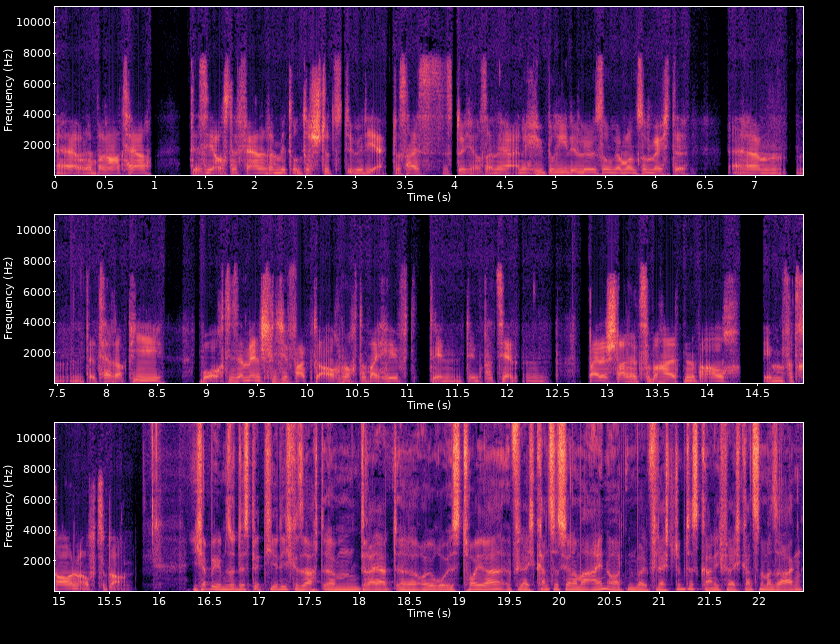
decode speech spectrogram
äh, oder Berater, der sie aus der Ferne damit unterstützt über die App. Das heißt, es ist durchaus eine, eine hybride Lösung, wenn man so möchte, ähm, der Therapie, wo auch dieser menschliche Faktor auch noch dabei hilft, den, den Patienten bei der Stange zu behalten, aber auch eben Vertrauen aufzubauen. Ich habe eben so despektierlich gesagt, ähm, 300 äh, Euro ist teuer. Vielleicht kannst du es ja nochmal einordnen, weil vielleicht stimmt es gar nicht. Vielleicht kannst du nochmal sagen,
